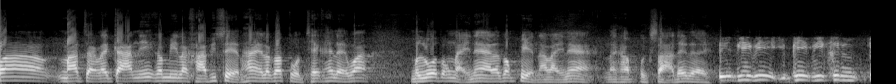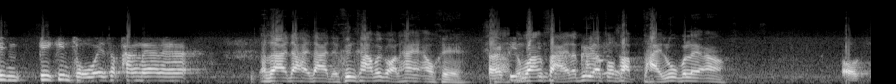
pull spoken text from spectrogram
ว่ามาจากรายการนี้เขามีราคาพิเศษให้แล้วก็ตรวจเช็คให้เลยว่า มันรั่วตรงไหนแน่แล้วต้องเปลี่ยนอะไรแน่นะครับปรึกษาได้เลย พี่พี่พี่พี่พี่ขึ้นพี่พี่ขึ้นโชว์ไว้สักพักแล้วนะฮะ ได้ได้ได้เดี๋ยวขึ้นค้างไว้ก่อนให้โอเคครับเดี๋ยววางสายแล้วพี่เอาโทรศัพท์ถ่ายรูปไปเลยอ้าวโอเค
